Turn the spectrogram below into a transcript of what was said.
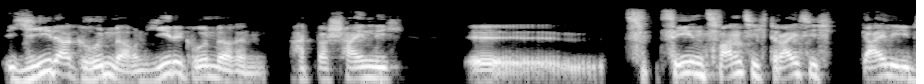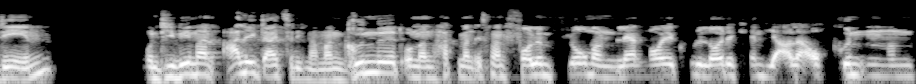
jeder Gründer und jede Gründerin hat wahrscheinlich äh, 10, 20, 30 geile Ideen und die will man alle gleichzeitig machen. Man gründet und man hat, man ist man voll im Flow, man lernt neue coole Leute kennen, die alle auch gründen und,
